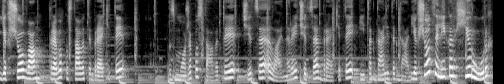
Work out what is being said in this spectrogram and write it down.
якщо вам треба поставити брекети, зможе поставити чи це елайнери, чи це брекети, і так далі. так далі. Якщо це лікар-хірург,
